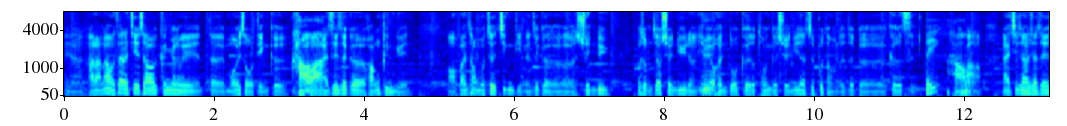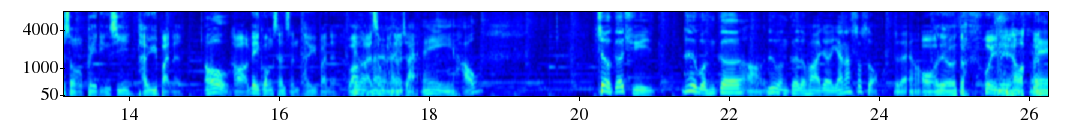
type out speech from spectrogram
对啊，好了，那我再来介绍刚刚的的某一首点歌，好啊，来自这个黄品源。哦，翻唱我们最经典的这个旋律，为什么叫旋律呢？因为有很多歌都同一个旋律，但是不同的这个歌词。哎、欸，好，好不好？来介绍一下这一首《北灵溪》台语版的哦，好，泪光闪闪台语版的，好不好？来送给大家。哎、欸，好，这首歌曲日文歌啊、哦，日文歌的话叫《亚娜索索》，对不对？哦，对对，会呢哦。哎，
